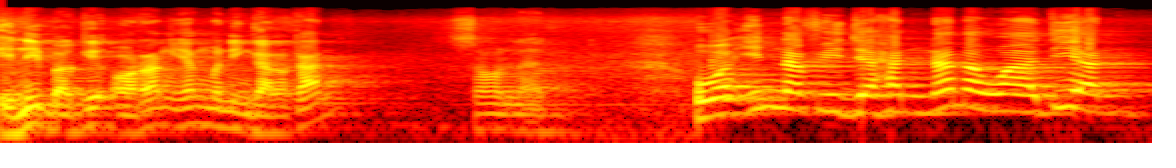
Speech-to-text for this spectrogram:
ini bagi orang yang meninggalkan sholat. Wa inna fi jahannama wadiyan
